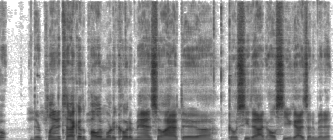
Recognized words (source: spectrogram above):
Oh, they're playing Attack of the Polymortar Coated Man, so I have to uh, go see that. I'll see you guys in a minute.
